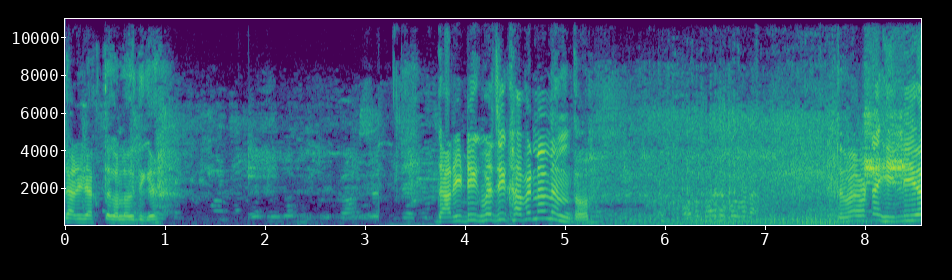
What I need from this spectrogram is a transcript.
গাড়ি রাখতে গেল ওইদিকে। গাড়ি ডিগবাজি খাবে না নেন তো? তুমি ওটা হিলিয়ে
